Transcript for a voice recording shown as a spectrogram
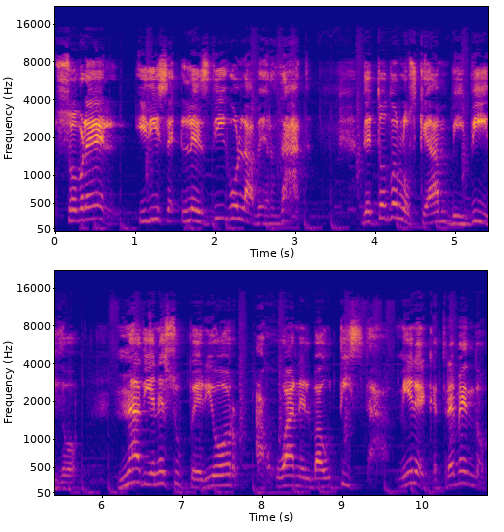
sobre él. Y dice, les digo la verdad, de todos los que han vivido, nadie es superior a Juan el Bautista. Mire, qué tremendo.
